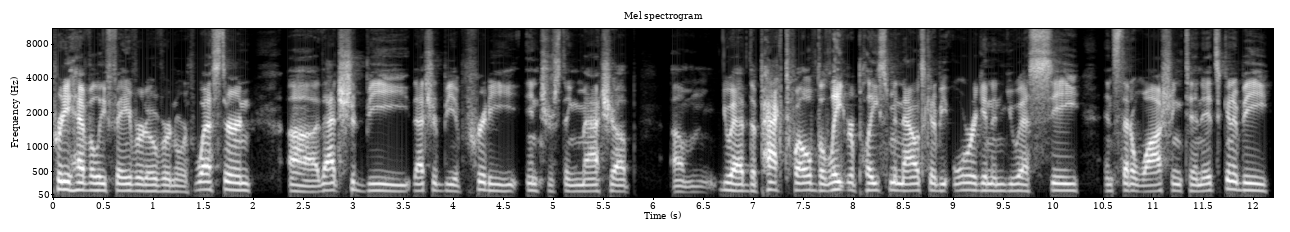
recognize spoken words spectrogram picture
pretty heavily favored over Northwestern. Uh, that should be that should be a pretty interesting matchup. Um, you had the Pac-12, the late replacement. Now it's going to be Oregon and USC instead of Washington. It's going to be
